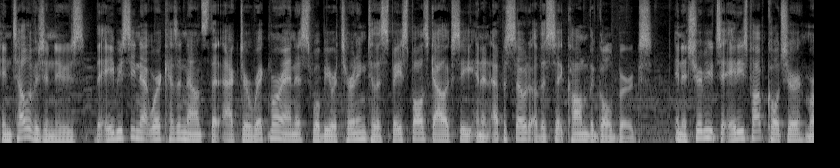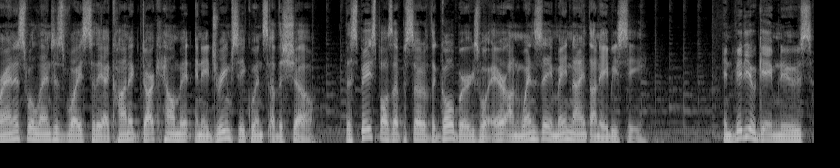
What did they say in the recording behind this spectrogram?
In television news, the ABC network has announced that actor Rick Moranis will be returning to the Spaceballs galaxy in an episode of the sitcom The Goldbergs. In a tribute to 80s pop culture, Moranis will lend his voice to the iconic dark helmet in a dream sequence of the show. The Spaceballs episode of The Goldbergs will air on Wednesday, May 9th on ABC. In video game news,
